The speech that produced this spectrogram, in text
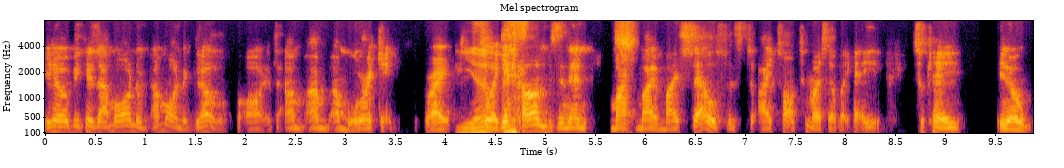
You know, because I'm on the I'm on the go all the time. I'm I'm I'm working right? Yep. So like it comes, and then my my myself is to, I talk to myself like, hey, it's okay, you know,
